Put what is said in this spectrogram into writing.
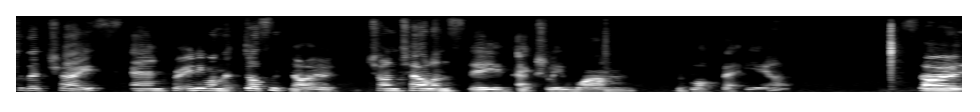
to the chase. And for anyone that doesn't know, Chantel and Steve actually won the block that year. So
